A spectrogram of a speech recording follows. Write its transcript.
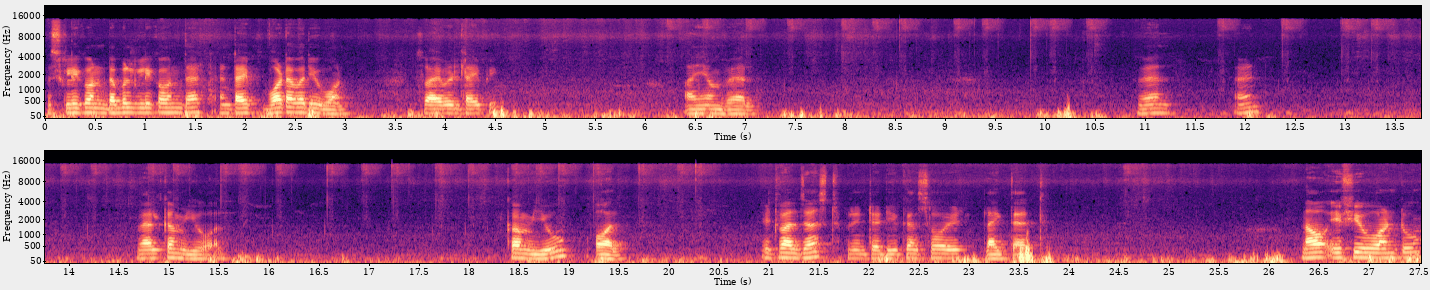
Just click on double click on that and type whatever you want. So I will typing I am well. Well and? Welcome you all. Come you all. It was just printed. You can show it like that. Now if you want to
